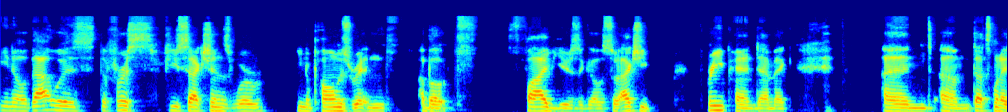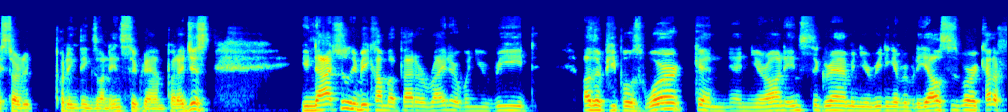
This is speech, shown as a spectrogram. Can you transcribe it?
you know, that was the first few sections were, you know, poems written about five years ago. So actually pre pandemic. And um, that's when I started putting things on Instagram. But I just, you naturally become a better writer when you read other people's work and, and you're on Instagram and you're reading everybody else's work. It kind of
